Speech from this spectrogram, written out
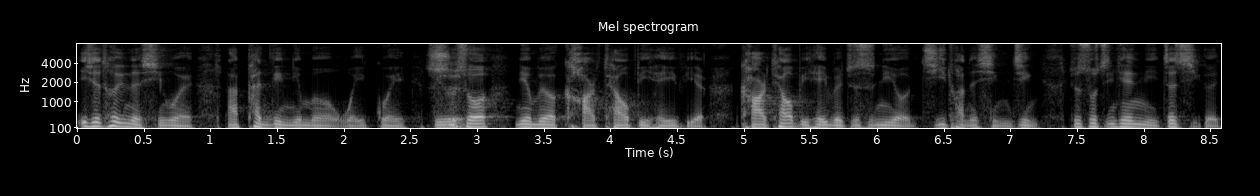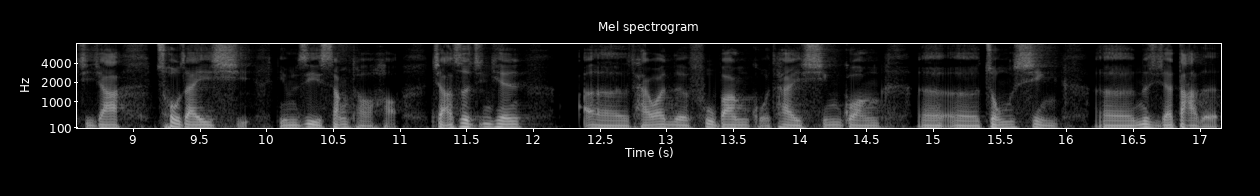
一些特定的行为来判定你有没有违规，比如说你有没有 cartel behavior。cartel behavior 就是你有集团的行径，就是说今天你这几个几家凑在一起，你们自己商讨好。假设今天呃台湾的富邦、国泰、星光、呃呃中信呃那几家大的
